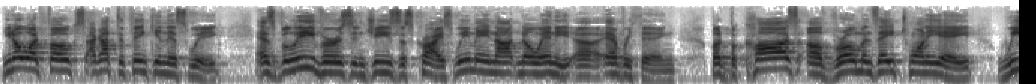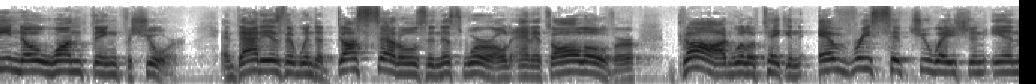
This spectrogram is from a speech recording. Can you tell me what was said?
You know what, folks? I got to thinking this week as believers in Jesus Christ, we may not know any uh, everything, but because of Romans 8:28, we know one thing for sure. And that is that when the dust settles in this world and it's all over, God will have taken every situation in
